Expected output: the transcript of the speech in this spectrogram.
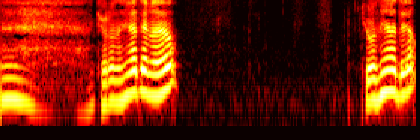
에이, 결혼해야 되나요? 결혼해야 돼요?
